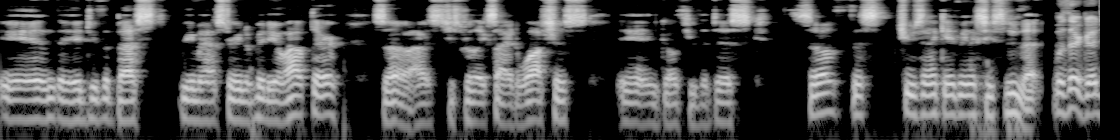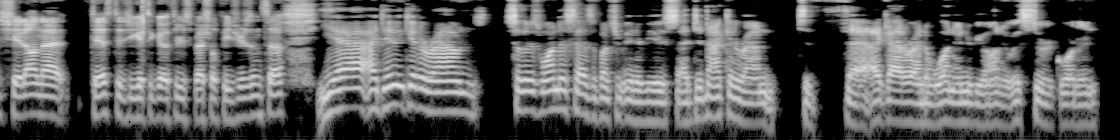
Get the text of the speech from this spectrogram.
and they do the best remastering of video out there. So I was just really excited to watch this and go through the disc. So this choosing it gave me an excuse to do that. Was there good shit on that disc? Did you get to go through special features and stuff? Yeah, I didn't get around. So there's one disc that has a bunch of interviews. I did not get around to that. I got around to one interview on it with Stuart Gordon,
